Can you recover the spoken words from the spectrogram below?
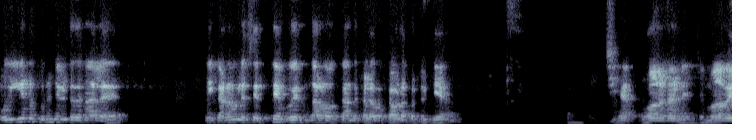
பொய்யன்னு புரிஞ்சுக்கிட்டதுனால நீ கனவுல செத்தே போயிருந்தாலும் உட்காந்து கலவை கவலைப்பட்டிருக்கியா? நிஜமான நிஜமாவே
